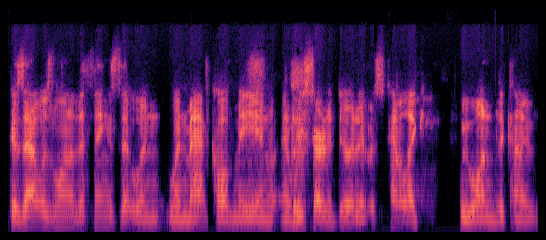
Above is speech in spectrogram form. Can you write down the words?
because that was one of the things that when when Matt called me and, and we started doing it, it was kind of like we wanted to kind of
